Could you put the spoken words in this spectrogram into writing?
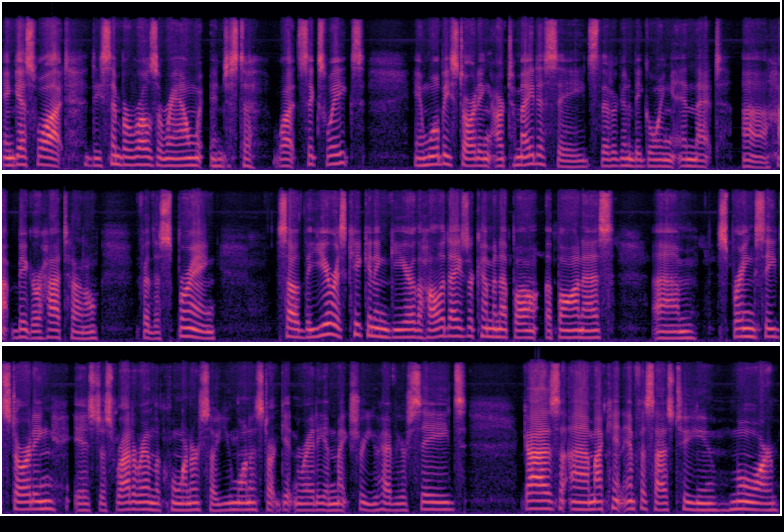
And guess what? December rolls around in just a, what, six weeks? And we'll be starting our tomato seeds that are going to be going in that uh, high, bigger high tunnel for the spring. So the year is kicking in gear. The holidays are coming up on, up on us. Um, spring seed starting is just right around the corner, so you want to start getting ready and make sure you have your seeds. Guys, um, I can't emphasize to you more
